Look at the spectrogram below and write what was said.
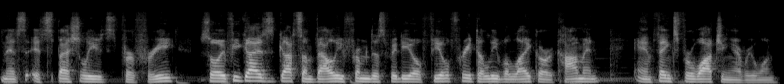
and it's especially for free. So if you guys got some value from this video, feel free to leave a like or a comment and thanks for watching everyone.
